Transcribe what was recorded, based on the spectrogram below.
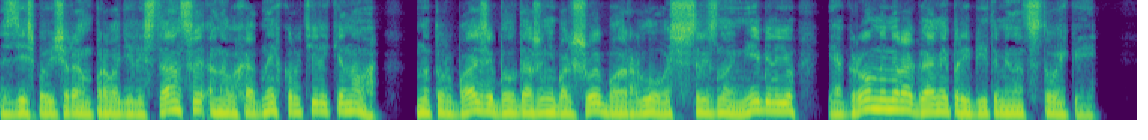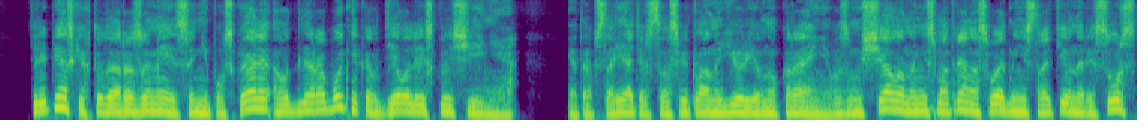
Здесь по вечерам проводились танцы, а на выходных крутили кино — на турбазе был даже небольшой бар «Лось» с резной мебелью и огромными рогами, прибитыми над стойкой. Телепинских туда, разумеется, не пускали, а вот для работников делали исключение. Это обстоятельство Светлану Юрьевну крайне возмущало, но, несмотря на свой административный ресурс,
